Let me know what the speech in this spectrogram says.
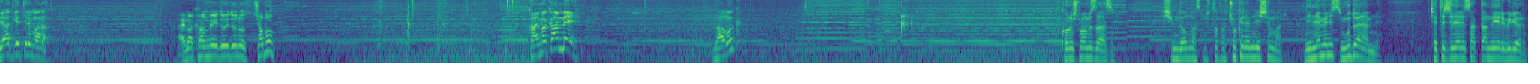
Bir at getirin bana. Kaymakam Bey duydunuz. Çabuk. Kaymakam Bey. Namık. Konuşmamız lazım. Şimdi olmaz Mustafa. Çok önemli işim var. Dinlemelisin bu da önemli. Çetecilerin saklandığı yeri biliyorum.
